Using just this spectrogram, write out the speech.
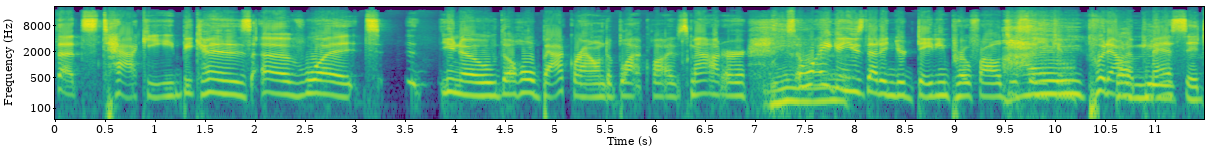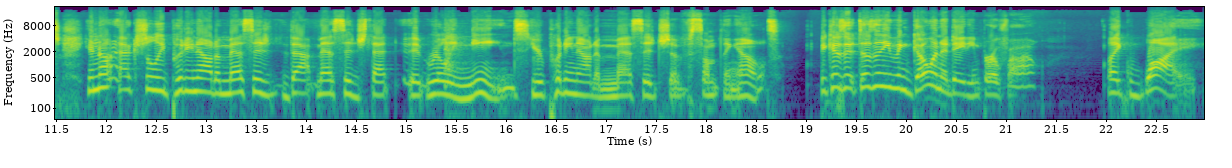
that's tacky because of what you know the whole background of Black Lives Matter. So why are you gonna use that in your dating profile just so you can put out a message? You're not actually putting out a message that message that it really means. You're putting out a message of something else because it doesn't even go in a dating profile. Like why?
